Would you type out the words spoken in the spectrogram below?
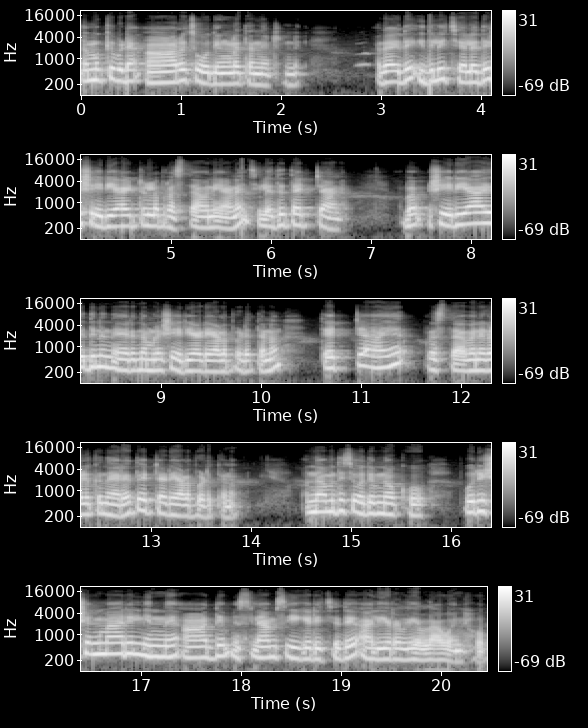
നമുക്കിവിടെ ആറ് ചോദ്യങ്ങൾ തന്നിട്ടുണ്ട്. അതായത് ഇതിൽ ചിലത് ശരിയായിട്ടുള്ള പ്രസ്താവനയാണ് ചിലത് തെറ്റാണ്. അപ്പം ശരിയായതിന് നേരെ നമ്മൾ ശരി അടയാളപ്പെടുത്തണം. തെറ്റായ പ്രസ്താവനകൾക്ക് നേരെ തെറ്റടയാളപ്പെടുത്തണം ഒന്നാമത്തെ ചോദ്യം നോക്കൂ. പുരുഷന്മാരിൽ നിന്ന് ആദ്യം ഇസ്ലാം സ്വീകരിച്ചത് അലി റളിയല്ലാഹു അൻഹു.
